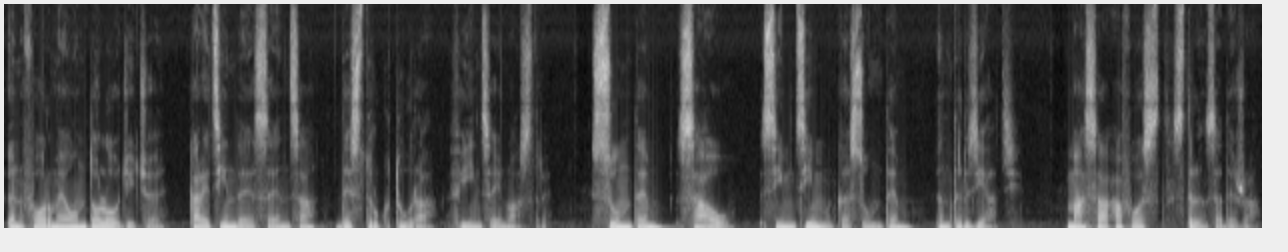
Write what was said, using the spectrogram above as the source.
în forme ontologice, care țin de esența, de structura ființei noastre. Suntem sau simțim că suntem întârziați. Masa a fost strânsă deja.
